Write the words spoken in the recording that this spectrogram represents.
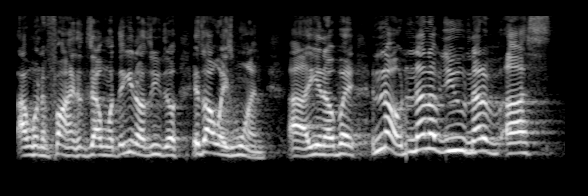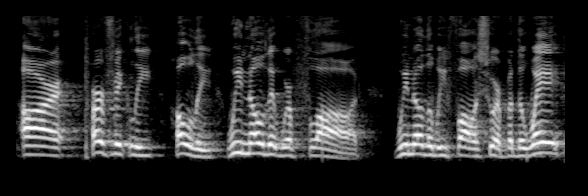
I want to find. I want the, you know, it's always one. Uh, you know, but no, none of you, none of us are perfectly holy. We know that we're flawed we know that we fall short. But the way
